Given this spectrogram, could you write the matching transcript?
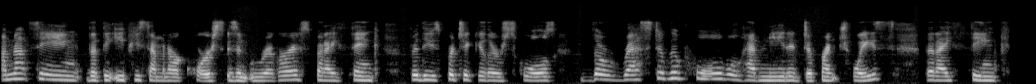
I'm not saying that the AP seminar course isn't rigorous, but I think for these particular schools, the rest of the pool will have made a different choice that I think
